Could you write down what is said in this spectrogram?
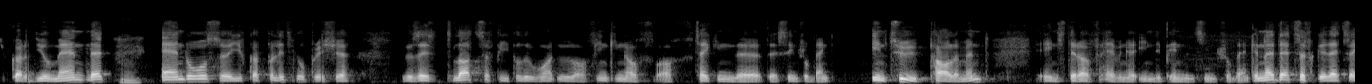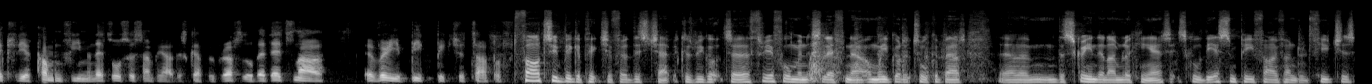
You've got a dual mandate, mm. and also you've got political pressure because there's lots of people who want who are thinking of, of taking the, the central bank into parliament instead of having an independent central bank. And that, that's a, that's actually a common theme, and that's also something I discovered with Russell. But that's now a very big picture type of. Far too big a picture for this chat because we've got uh, three or four minutes left now, and we've got to talk about um, the screen that I'm looking at. It's called the S&P 500 Futures.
